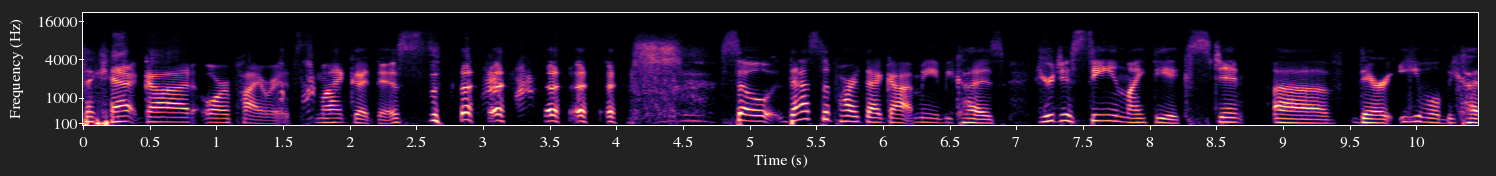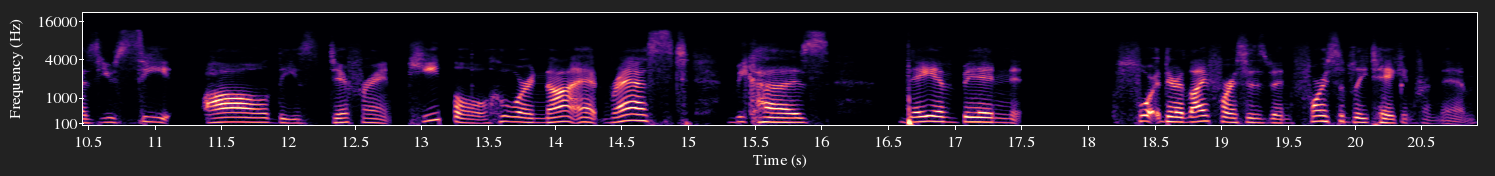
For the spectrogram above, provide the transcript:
the cat god, or pirates. My goodness. so that's the part that got me because you're just seeing like the extent of their evil because you see all these different people who are not at rest because they have been for their life force has been forcibly taken from them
